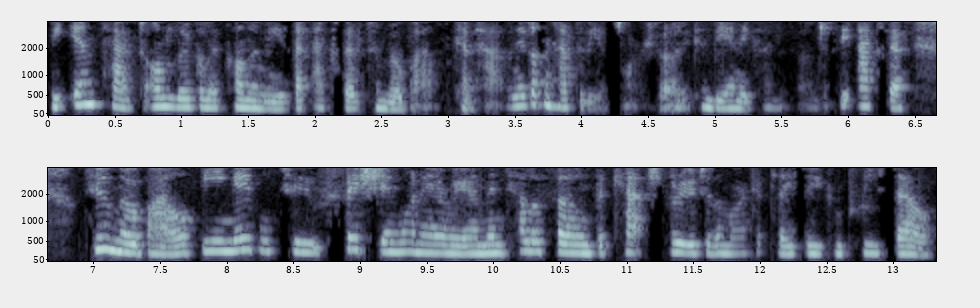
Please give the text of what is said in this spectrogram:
the impact on local economies that access to mobiles can have. And it doesn't have to be a smartphone, it can be any kind of phone. Just the access to mobile, being able to fish in one area and then telephone the catch through to the marketplace so you can pre sell,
